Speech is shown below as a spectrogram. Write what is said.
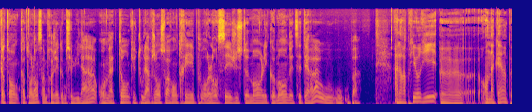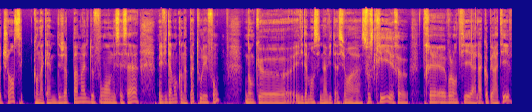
quand on, quand on lance un projet comme celui-là, on attend que tout l'argent soit rentré pour lancer justement les commandes, etc. ou, pas? Alors a priori, euh, on a quand même un peu de chance, c'est qu'on a quand même déjà pas mal de fonds nécessaires, mais évidemment qu'on n'a pas tous les fonds. Donc euh, évidemment, c'est une invitation à souscrire euh, très volontiers à la coopérative.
